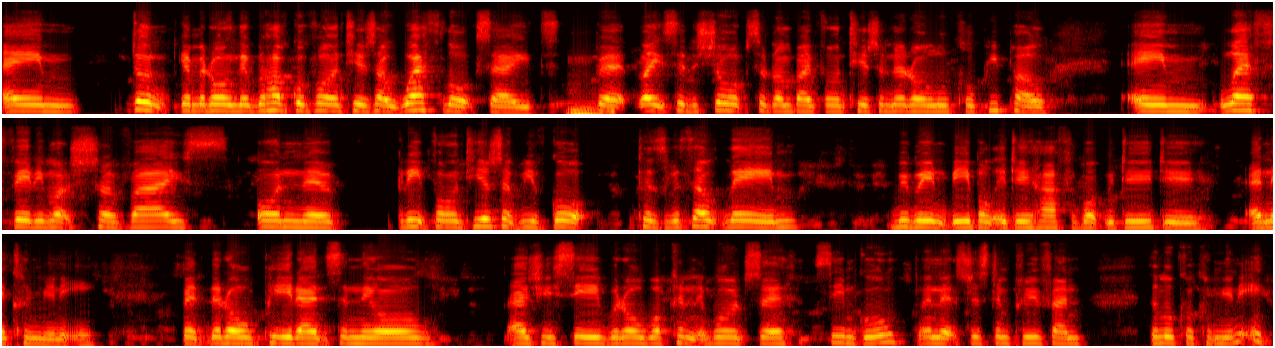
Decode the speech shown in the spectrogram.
Um, don't get me wrong, that we have got volunteers out with Lochside, mm. but like I said, the shops are run by volunteers and they're all local people. Um, Lift very much survives on the great volunteers that we've got because without them, we wouldn't be able to do half of what we do do in the community. But they're all parents and they all, as you say, we're all working towards the same goal, and it's just improving the local community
